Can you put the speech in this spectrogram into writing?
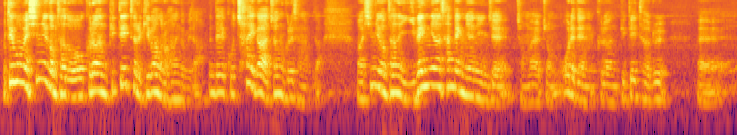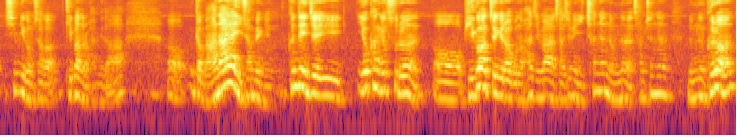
어떻게 보면 심리 검사도 그런 빅데이터를 기반으로 하는 겁니다. 근데 그 차이가 저는 그렇게 생각합니다. 어, 심리 검사는 200년, 300년이 이제 정말 좀 오래된 그런 빅데이터를 에, 심리 검사가 기반으로 합니다. 어, 그러니까 많아야 2, 300년. 근데 이제 이 역학 역술은 어, 비과학적이라고는 하지만 사실은 2000년 넘는, 3000년 넘는 그런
